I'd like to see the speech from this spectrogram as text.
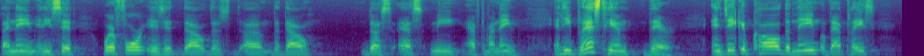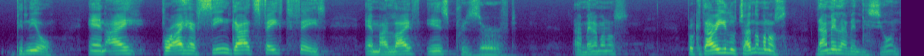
thy name. And he said, Wherefore is it thou dost, uh, that thou dost ask me after my name? And he blessed him there. And Jacob called the name of that place Peniel. And I, for I have seen God's face to face, and my life is preserved. Amén, hermanos. Porque estaba ahí luchando, hermanos. Dame la bendición.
